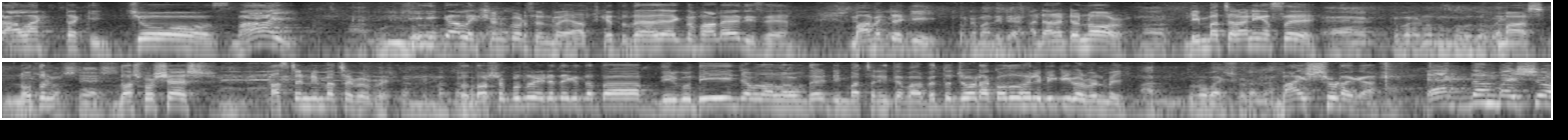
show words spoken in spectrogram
কালারটা কি জোস ভাই! কি কালেকশন করছেন ভাই? আজকে তো দেখা যায় একদম ফাটাই দিছেন। বামেরটা কি? ডানেরটা নর। নর। ডিম বাচ্চা রানিং আছে? একেবারে নতুন মাস নতুন দশ বছর শেষ। ফার্স্ট টাইম ডিম বাচ্চা করবে। তো দর্শক বন্ধু এটাতে কিন্তু আপনারা দীর্ঘদিন যাবত আল্লাহর মধ্যে ডিম বাচ্চা নিতে পারবেন। তো জোড়া কত হলে বিক্রি করবেন ভাই? মাত্র বাইশশো টাকা। বাইশশো টাকা। একদম বাইশশো।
